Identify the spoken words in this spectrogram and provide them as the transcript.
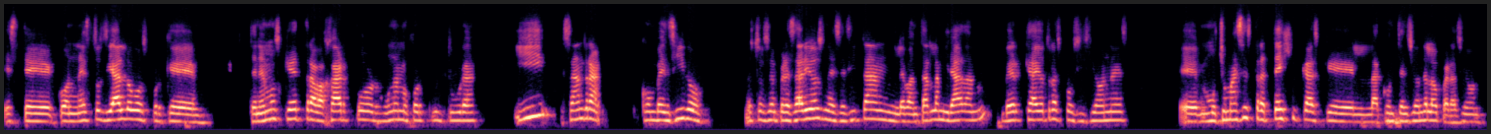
este, con estos diálogos porque tenemos que trabajar por una mejor cultura y Sandra, convencido, nuestros empresarios necesitan levantar la mirada, ¿no? Ver que hay otras posiciones eh, mucho más estratégicas que la contención de la operación,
